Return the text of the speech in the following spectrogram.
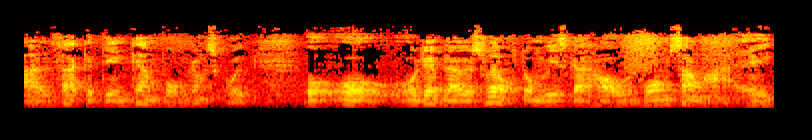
all facket till en kamporganisation. Och, och, och det blir ju svårt om vi ska ha bromsarna i,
